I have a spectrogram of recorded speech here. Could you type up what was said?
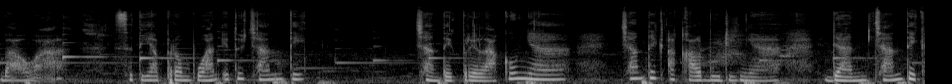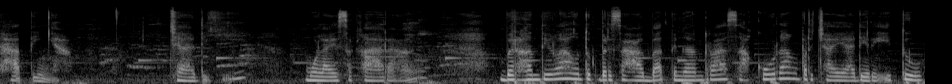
bahwa setiap perempuan itu cantik. Cantik perilakunya, cantik akal budinya, dan cantik hatinya. Jadi, mulai sekarang Berhentilah untuk bersahabat dengan rasa kurang percaya diri itu.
